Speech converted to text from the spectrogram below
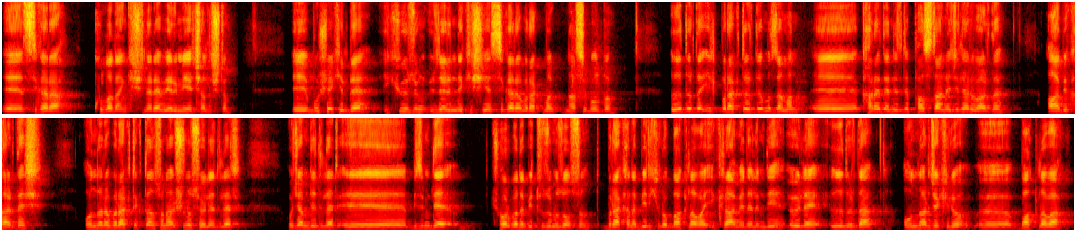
e, sigara kullanan kişilere vermeye çalıştım. E, bu şekilde 200'ün üzerinde kişiye sigara bırakmak nasip oldu. Iğdır'da ilk bıraktırdığımız zaman e, Karadenizli pastaneciler vardı. Abi kardeş. Onlara bıraktıktan sonra şunu söylediler. Hocam dediler e, bizim de çorbada bir tuzumuz olsun. Bırakana bir kilo baklava ikram edelim diye. Öyle Iğdır'da onlarca kilo e, baklava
